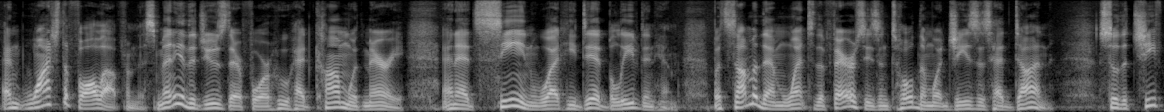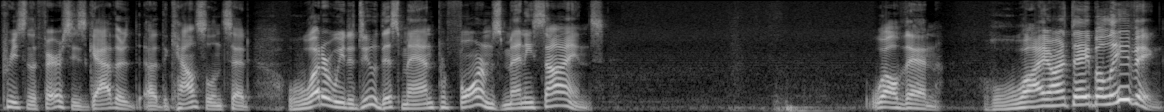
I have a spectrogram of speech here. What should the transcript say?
And watch the fallout from this. Many of the Jews, therefore, who had come with Mary and had seen what he he did believed in him. But some of them went to the Pharisees and told them what Jesus had done. So the chief priests and the Pharisees gathered uh, the council and said, What are we to do? This man performs many signs. Well, then, why aren't they believing?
